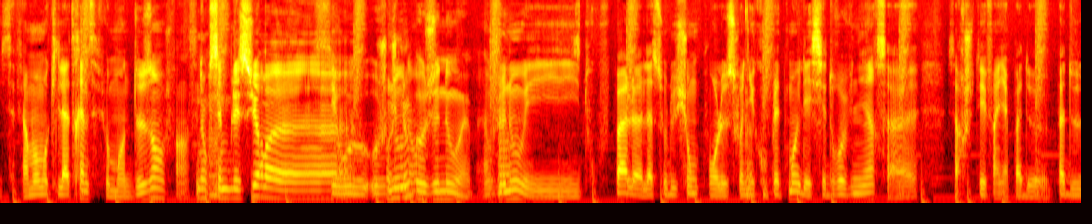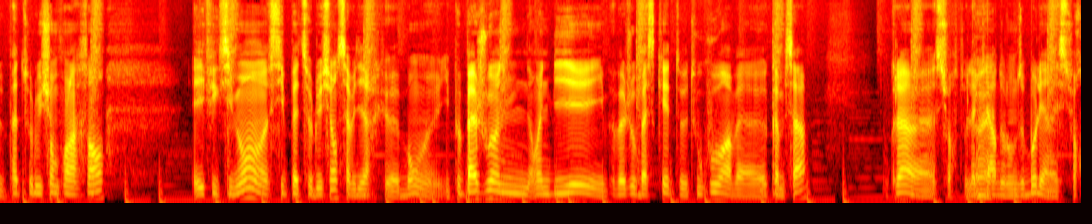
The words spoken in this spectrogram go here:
ça fait un moment qu'il la traîne, ça fait au moins deux ans. Enfin, Donc c'est une blessure. euh, c'est au, au genou, genou non Au genou, ouais. au genou et il trouve pas la, la solution pour le soigner complètement. Il a essayé de revenir, ça, ça a rechuté. Enfin, il n'y a pas de, pas, de, pas de solution pour l'instant. Et effectivement, euh, si pas de solution, ça veut dire que bon, il peut pas jouer en, en NBA, il peut pas jouer au basket tout court euh, comme ça. Donc là, euh, surtout la Ouais. carrière de Lonzo Ball est sur,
